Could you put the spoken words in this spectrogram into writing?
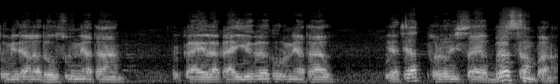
तुम्ही त्याला धवसून नेतान कायला काय वेगळं करून नेताल याच्यात फडणवीस साहेब बस संपणार.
